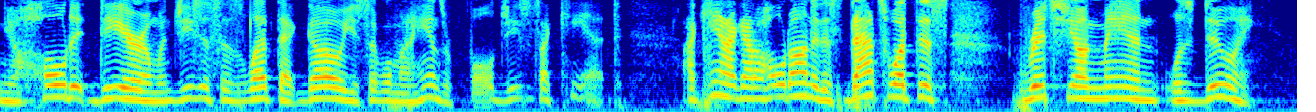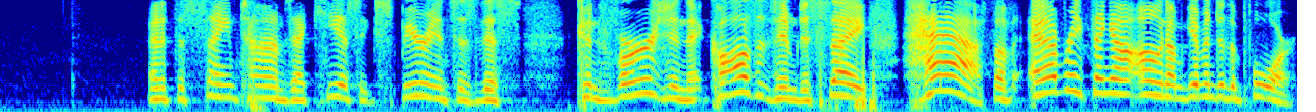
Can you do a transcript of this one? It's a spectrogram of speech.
and you hold it dear. And when Jesus says, let that go, you say, well, my hands are full. Jesus, I can't. I can't. I got to hold on to this. That's what this rich young man was doing. And at the same time, Zacchaeus experiences this conversion that causes him to say, half of everything I own, I'm giving to the poor.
